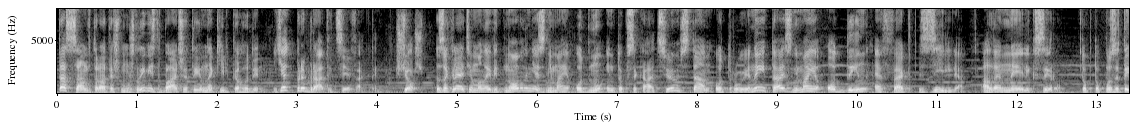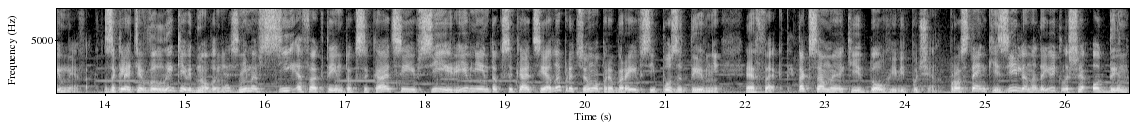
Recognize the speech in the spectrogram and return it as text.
Та сам втратиш можливість бачити на кілька годин. Як прибрати ці ефекти? Що ж, закляття мале відновлення знімає одну інтоксикацію, стан отруєний та знімає один ефект зілля, але не еліксиру тобто позитивний ефект. Закляття велике відновлення зніме всі ефекти інтоксикації, всі рівні інтоксикації, але при цьому прибере і всі позитивні ефекти, так само, як і довгий відпочинок. Простенькі зілля надають лише один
